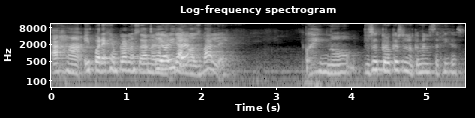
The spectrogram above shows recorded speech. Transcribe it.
Ajá, y por ejemplo, edad ¿Y ya ahorita? nos vale. güey, no, pues creo que eso es en lo que menos te fijas.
